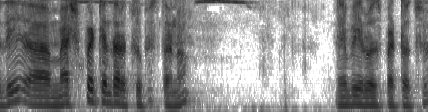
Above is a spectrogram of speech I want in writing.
ఇది మెష్ పెట్టిన తర్వాత చూపిస్తాను. మేబీ ఈరోజు పెట్టవచ్చు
